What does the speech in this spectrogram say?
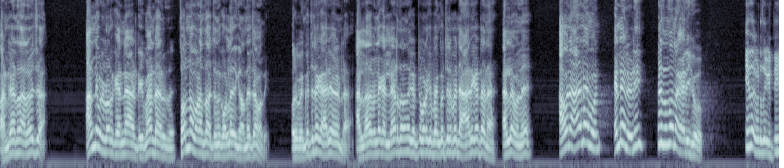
പണ്ട് ഞാനത് ആലോചിച്ച. അന്ന് ഇവിടെ ഉള്ളവർക്ക് എന്നാ ഡിമാൻഡായിരുന്നു സ്വർണ പണം എന്താ വെച്ചെന്ന് കൊള്ള എനിക്ക് തന്നേച്ചാ മതി. ഒരു പെങ്കുച്ചിന്റെ കാര്യം വേണ്ട അല്ലാതെ പിന്നെ കല്യാണത്തിനൊന്ന് കെട്ടുമുടക്കി പെങ്കുച്ചിനെ പിന്നെ ആര് കെട്ടാനാ? അല്ലേ മോനെ? അവൻ ആരുടെ മോൻ? എന്നെ ലേടി പിന്നെ നിന്നാ കാര്യക്കോ ഇത് എവിടുന്ന് കിട്ടി?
